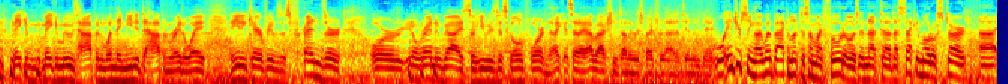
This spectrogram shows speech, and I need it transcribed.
making making moves happen when they needed to happen right away, and he didn't care if it was his friends or or you know random guys. So he was just going for it. And like I said, I have actually a ton of respect for that at the end of the day. Well, interesting. I went back and looked at some of my photos, and that uh, the second moto start. Uh,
